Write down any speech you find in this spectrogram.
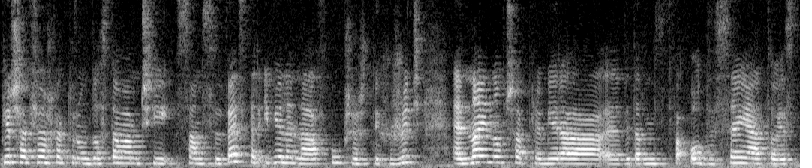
pierwsza książka, którą dostałam, czyli Sam Sylwester i wiele na wpół przeżytych żyć. E, najnowsza premiera e, wydawnictwa Odyseja, to jest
